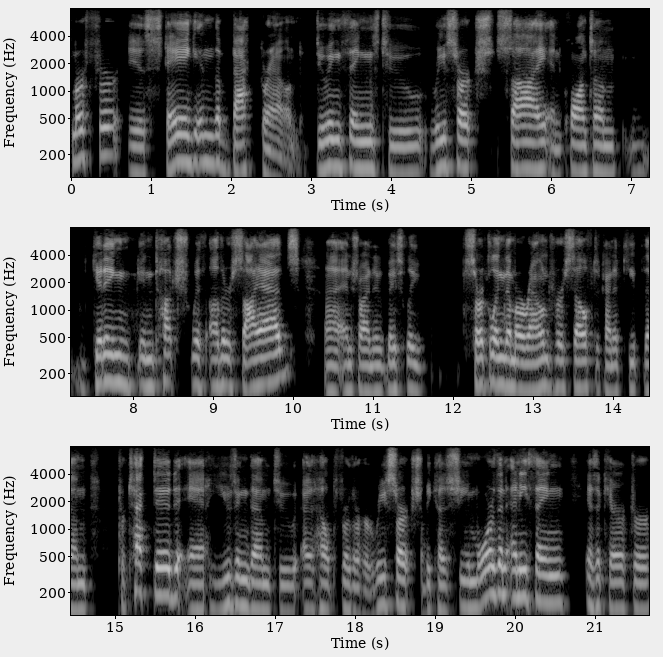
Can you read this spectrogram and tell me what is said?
Mercer, is staying in the background, doing things to research psi and quantum, getting in touch with other psiads, uh, and trying to basically circling them around herself to kind of keep them protected and using them to uh, help further her research because she more than anything is a character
